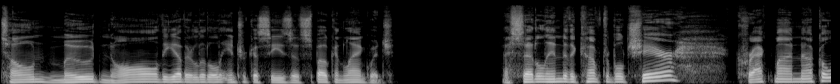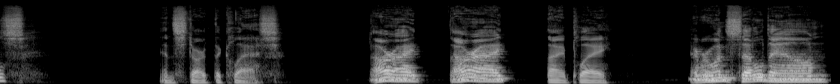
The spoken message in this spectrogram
tone, mood, and all the other little intricacies of spoken language. I settle into the comfortable chair, crack my knuckles, and start the class. All right, all right, I play. Everyone settle down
